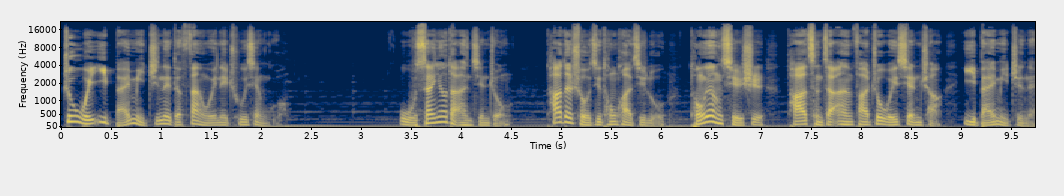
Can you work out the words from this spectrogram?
周围一百米之内的范围内出现过。五三幺的案件中，他的手机通话记录同样显示，他曾在案发周围现场一百米之内。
